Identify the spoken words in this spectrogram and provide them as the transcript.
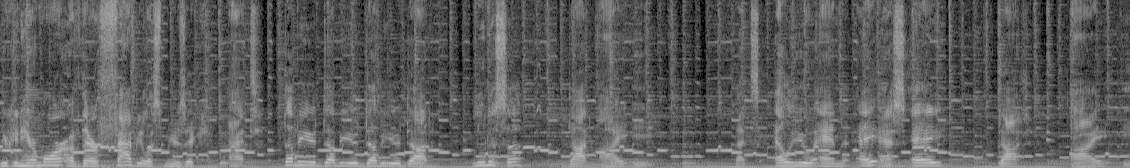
You can hear more of their fabulous music at www.lunasa.ie. That's L U N A S A dot I E.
